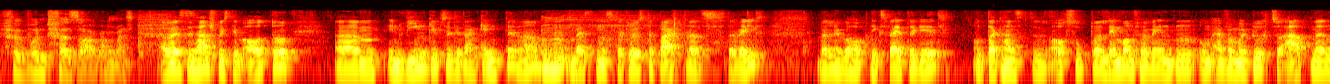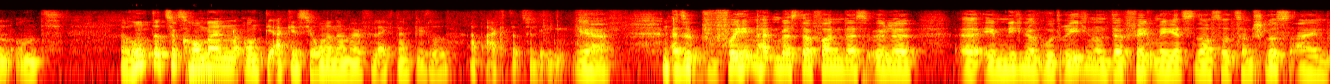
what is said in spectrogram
für Wundversorgung was. Aber du das ansprichst im Auto, ähm, in Wien gibt es ja die Tangente, ne? Mhm. meistens der größte Parkplatz der Welt, weil überhaupt nichts weitergeht. Und da kannst du auch super Lemon verwenden, um einfach mal durchzuatmen und runterzukommen und die Aggressionen einmal vielleicht ein bisschen ab acta zu legen. Ja, also vorhin hatten wir es davon, dass Öle äh, eben nicht nur gut riechen und da fällt mir jetzt noch so zum Schluss ein,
